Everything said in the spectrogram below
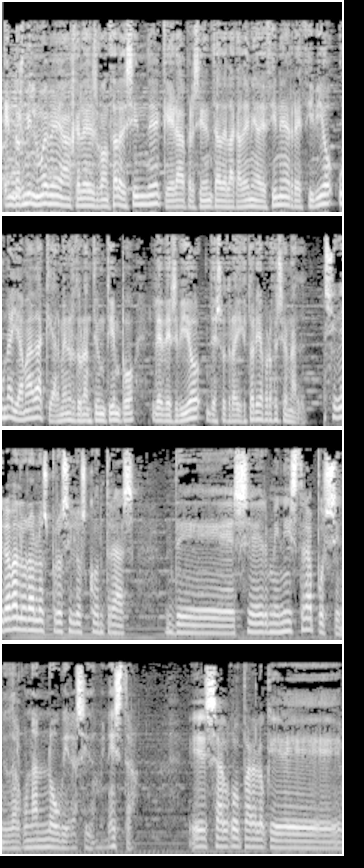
En 2009, Ángeles González Sinde, que era presidenta de la Academia de Cine, recibió una llamada que, al menos durante un tiempo, le desvió de su trayectoria profesional. Si hubiera valorado los pros y los contras de ser ministra, pues sin duda alguna no hubiera sido ministra. Es algo para lo que,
